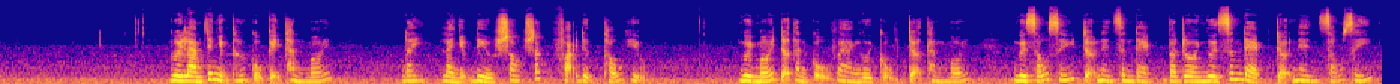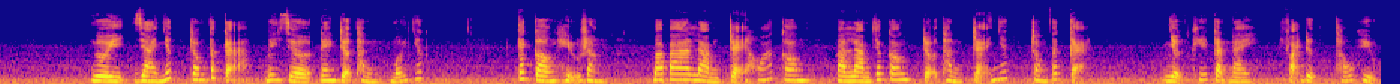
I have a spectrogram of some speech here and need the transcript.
Người làm cho những thứ cũ kỹ thành mới. Đây là những điều sâu sắc phải được thấu hiểu. Người mới trở thành cũ và người cũ trở thành mới người xấu xí trở nên xinh đẹp và rồi người xinh đẹp trở nên xấu xí. Người già nhất trong tất cả bây giờ đang trở thành mới nhất. Các con hiểu rằng ba ba làm trẻ hóa con và làm cho con trở thành trẻ nhất trong tất cả. Những khía cạnh này phải được thấu hiểu.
